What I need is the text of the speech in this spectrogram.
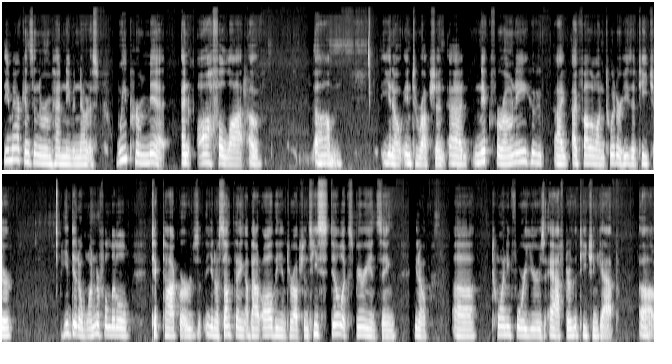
The Americans in the room hadn't even noticed. We permit an awful lot of um, you know, interruption. Uh, Nick Ferroni, who I, I follow on Twitter, he's a teacher. He did a wonderful little TikTok or you know something about all the interruptions. He's still experiencing, you know, uh, 24 years after the teaching gap uh,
